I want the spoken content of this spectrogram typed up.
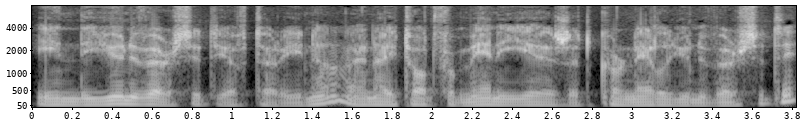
in the University of Torino, and I taught for many years at Cornell University.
